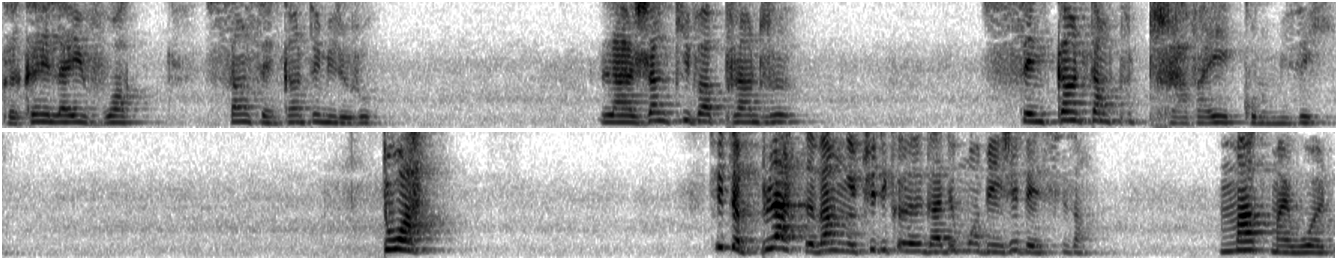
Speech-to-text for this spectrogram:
Quelqu'un est là, il voit 150 000 euros. L'argent qui va prendre 50 ans pour travailler, économiser. Toi, tu te places devant et tu dis que regardez-moi bien, j'ai 26 ans. Mark my word.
